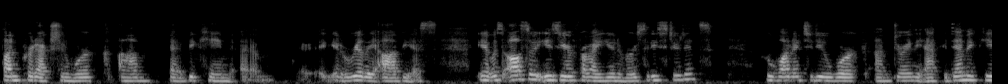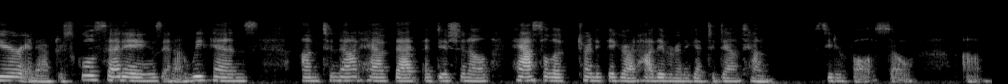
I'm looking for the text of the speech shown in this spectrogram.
fun production work um, became um, you know, really obvious. It was also easier for my university students who wanted to do work um, during the academic year and after school settings and on weekends um, to not have that additional hassle of trying to figure out how they were going to get to downtown Cedar Falls. So, um,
